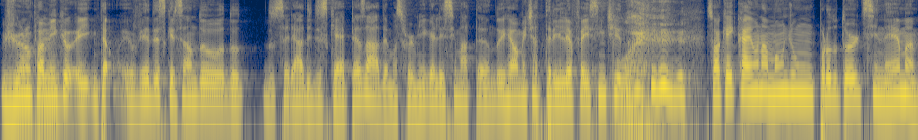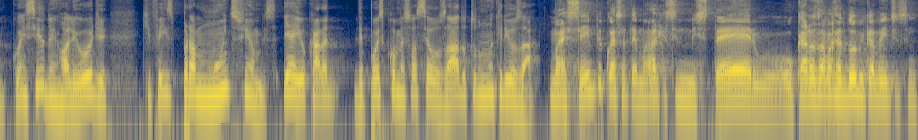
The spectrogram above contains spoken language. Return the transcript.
Juram Ok. pra mim que eu, então, eu vi a descrição do, do, do seriado e disse que é pesado, é umas formigas ali se matando e realmente a trilha fez sentido. Só que aí caiu na mão de um produtor de cinema conhecido em Hollywood que fez pra muitos filmes. E aí o cara, depois que começou a ser usado, todo mundo queria usar. Mas sempre com essa temática assim do mistério, o cara usava randomicamente assim.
